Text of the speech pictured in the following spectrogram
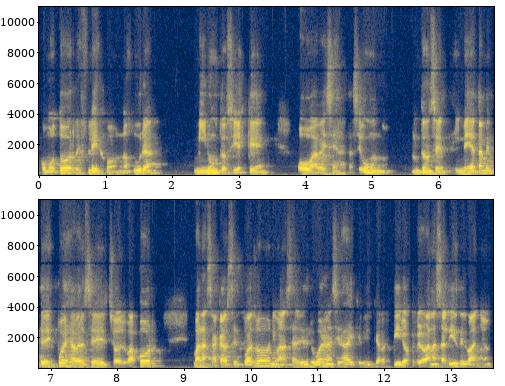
como todo reflejo nos dura minutos si es que, o a veces hasta segundos. Entonces, inmediatamente después de haberse hecho el vapor, van a sacarse el toallón y van a salir del lugar y van a decir, ay, qué bien que respiro, pero van a salir del baño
